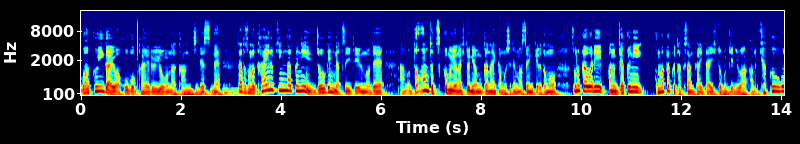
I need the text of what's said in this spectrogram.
枠以外はほぼ買えるような感じですね、ただその買える金額に上限がついているのであのドーンと突っ込むような人には向かないかもしれませんけれどもその代わりあの逆に細かくたくさん買いたい人向けには、あの100ウォ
